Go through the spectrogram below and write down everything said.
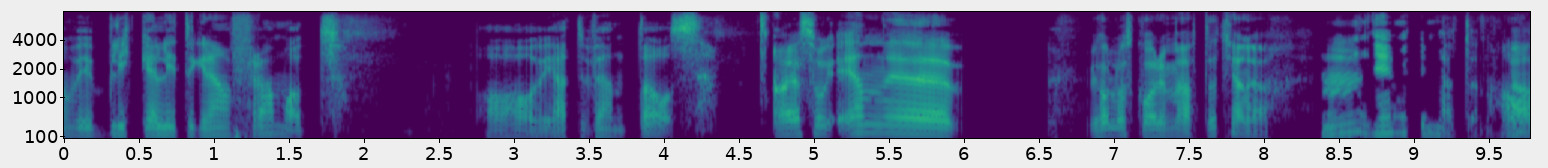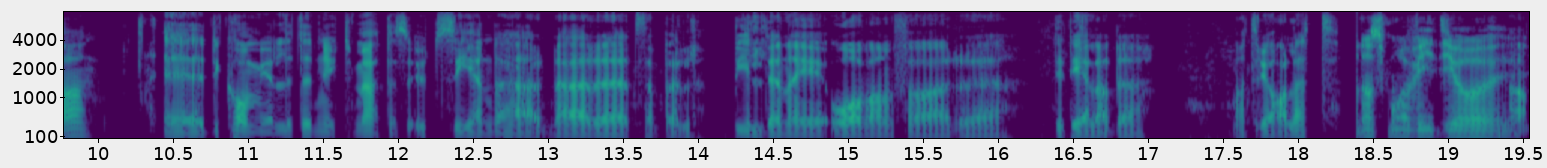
Om vi blickar lite grann framåt. Vad har vi att vänta oss? Ja, jag såg en... Eh, vi håller oss kvar i mötet känner jag. Mm, det är mycket möten. Ja. ja eh, det kom ju lite nytt mötesutseende här när eh, till exempel bilderna är ovanför eh, det delade materialet. De små video, ja.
